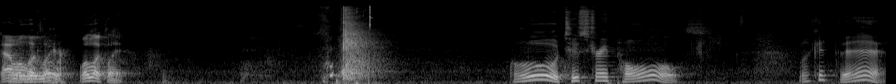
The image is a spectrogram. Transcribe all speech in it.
Yeah, A we'll look bit later. We'll look later. Ooh, two straight poles. Look at this.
